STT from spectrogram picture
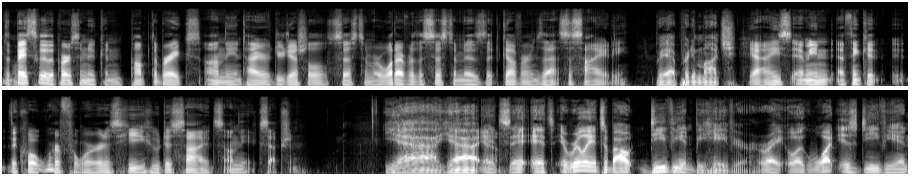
The, basically, the person who can pump the brakes on the entire judicial system or whatever the system is that governs that society. Yeah, pretty much. Yeah, he's. I mean, I think it. The quote word for word is "He who decides on the exception." Yeah, yeah. Yeah. It's it, it's it really it's about deviant behavior, right? Like what is deviant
